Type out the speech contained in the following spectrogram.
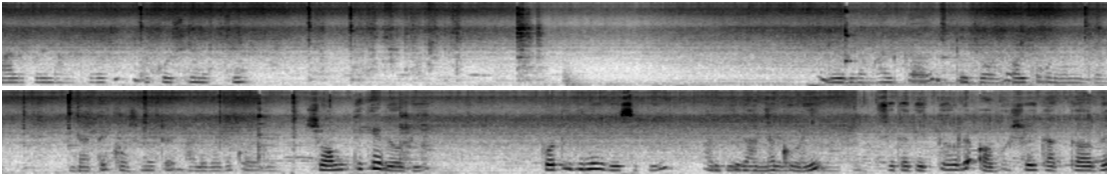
ভালো করে মাংসটাকে কষিয়ে নিচ্ছি। দিয়ে দিলাম হালকা একটু জল, অল্প পরিমাণে জল। যাতে কষানোটা ভালোভাবে করা যায়। সোম থেকে রবি প্রতিদিনের রেসিপি আমি কি রান্না করি। সেটা দেখতে হলে অবশ্যই থাকতে হবে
